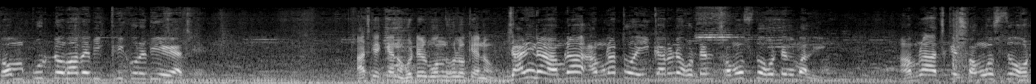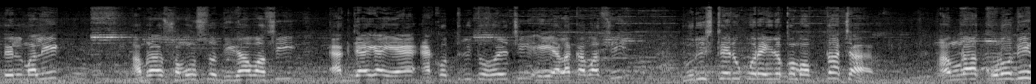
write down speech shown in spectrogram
সম্পূর্ণভাবে বিক্রি করে দিয়ে গেছে। আজকে কেন? হোটেল বন্ধ হলো কেন? জানি না আমরা আমরা তো এই কারণে হোটেল সমস্ত হোটেল মালিক। আমরা আজকে সমস্ত হোটেল মালিক আমরা সমস্ত দীঘাবাসী এক জায়গায় একত্রিত হয়েছি এই এলাকাবাসী। টুরিস্টের উপর এইরকম অত্যাচার আমরা কোনোদিন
